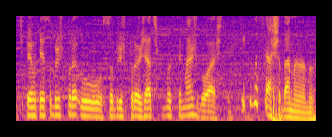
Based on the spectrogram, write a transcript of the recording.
te perguntei sobre os, pro- o- sobre os projetos que você mais gosta. O que, que você acha da Nano?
